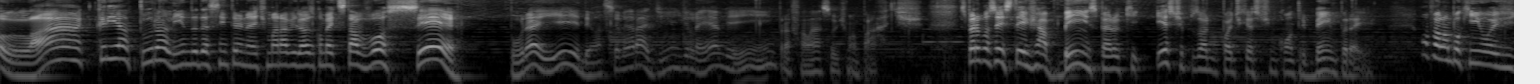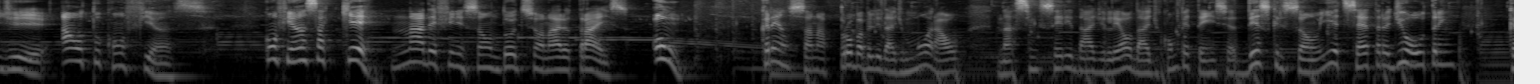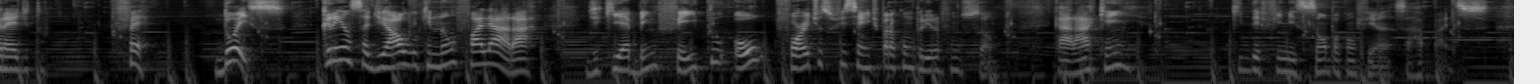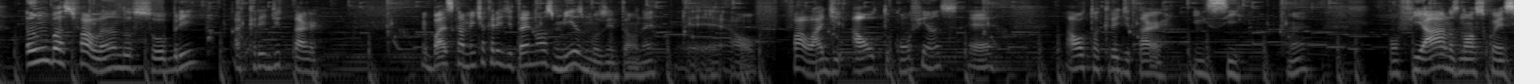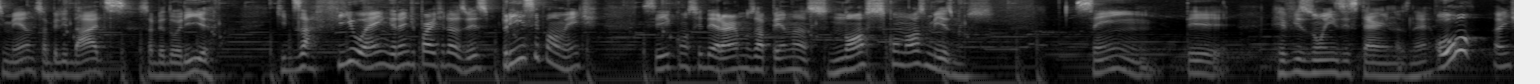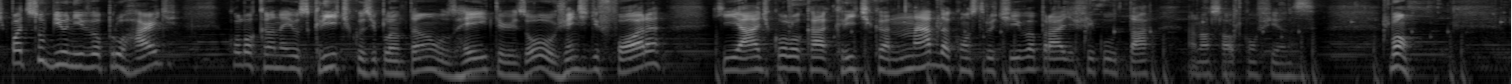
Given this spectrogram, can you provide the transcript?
Olá, criatura linda dessa internet maravilhosa, como é que está você? Por aí, deu uma aceleradinha de leve aí, hein, pra falar essa última parte. Espero que você esteja bem, espero que este episódio do podcast te encontre bem por aí. Vamos falar um pouquinho hoje de autoconfiança. Confiança que, na definição do dicionário, traz um crença na probabilidade moral, na sinceridade, lealdade, competência, descrição e etc. de outrem, crédito, fé. 2. Crença de algo que não falhará, de que é bem feito ou forte o suficiente para cumprir a função. Caraca, hein? Que definição para confiança, rapaz. Ambas falando sobre acreditar é basicamente acreditar em nós mesmos, então, né? É, ao falar de autoconfiança, é autoacreditar em si, né? Confiar nos nossos conhecimentos, habilidades, sabedoria. Que desafio é em grande parte das vezes, principalmente se considerarmos apenas nós com nós mesmos, sem ter revisões externas, né? Ou a gente pode subir o nível para o hard colocando aí os críticos de plantão, os haters ou gente de fora que há de colocar crítica nada construtiva para dificultar a nossa autoconfiança. Bom,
